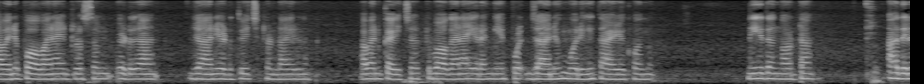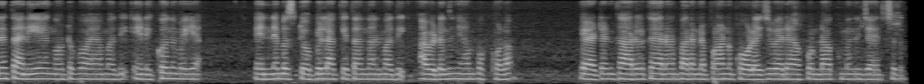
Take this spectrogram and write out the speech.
അവന് പോകാനായി ഡ്രസ്സും ഇടാൻ ജാനി എടുത്തു വെച്ചിട്ടുണ്ടായിരുന്നു. അവൻ കഴിച്ചിട്ട് പോകാനായി ഇറങ്ങിയപ്പോൾ ജാനു മുരുങ്ങി താഴേക്ക് വന്നു. നീ ഇതെങ്ങോട്ടാ? അതിന് തനിയെ എങ്ങോട്ട് പോയാൽ മതി. എനിക്കൊന്നും വയ്യ. എന്നെ ബസ് സ്റ്റോപ്പിലാക്കി തന്നാൽ മതി. അവിടെ നിന്ന് ഞാൻ പൊക്കോളാം. ഏട്ടൻ കാറിൽ കയറാൻ പറഞ്ഞപ്പോഴാണ് കോളേജ് വരെ ആക്കുണ്ടാക്കുമെന്ന് വിചാരിച്ചത്.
